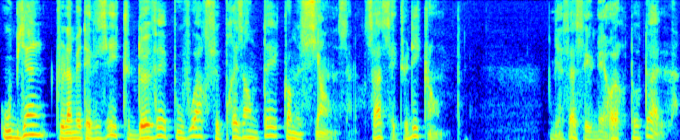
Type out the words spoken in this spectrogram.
Ou bien que la métaphysique devait pouvoir se présenter comme science. Alors ça, c'est que dit Kant. Eh bien ça, c'est une erreur totale.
